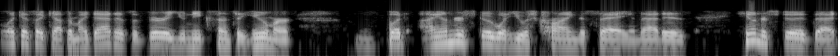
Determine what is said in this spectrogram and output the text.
like I said, Catherine, my dad has a very unique sense of humor, but I understood what he was trying to say, and that is he understood that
